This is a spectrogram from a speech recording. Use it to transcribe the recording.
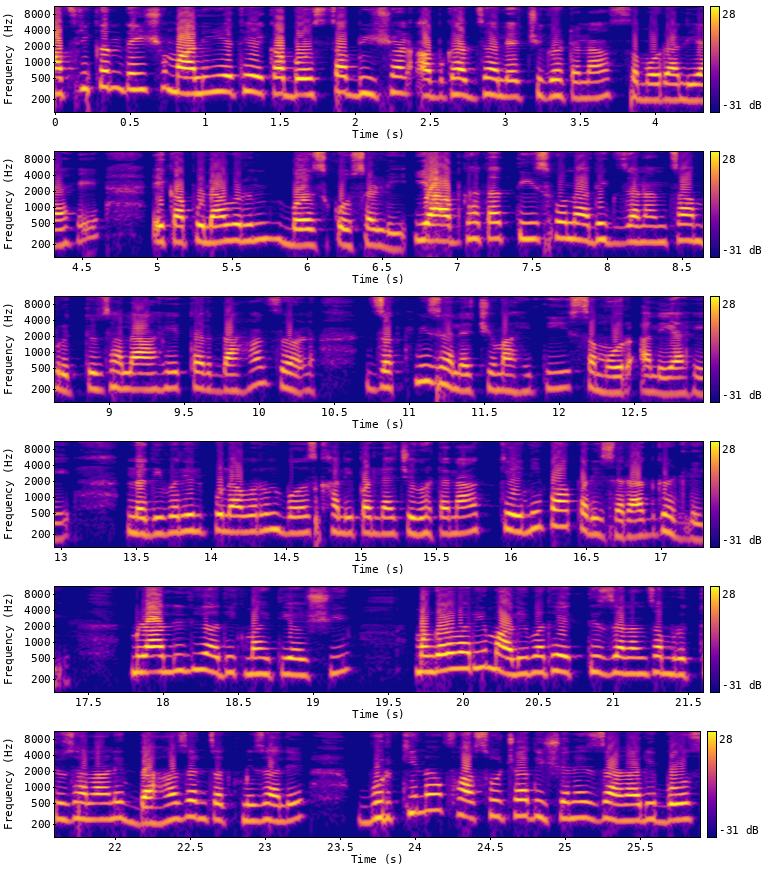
आफ्रिकन देश माली येथे एका बसचा भीषण अपघात झाल्याची घटना समोर आली आहे. एका पुलावरून बस कोसळली. या अपघातात तीसहून अधिक जणांचा मृत्यू झाला आहे तर दहा जण जखमी झाल्याची माहिती समोर आली आहे. नदीवरील पुलावरून बस खाली पडल्याची घटना केनिपा परिसरात घडली. मिळालेली अधिक माहिती अशी मंगळवारी मालीमध्ये एकतीस जणांचा मृत्यू झाला आणि दहा जण जखमी झाले. बुर्किना फासोच्या दिशेने जाणारी बस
